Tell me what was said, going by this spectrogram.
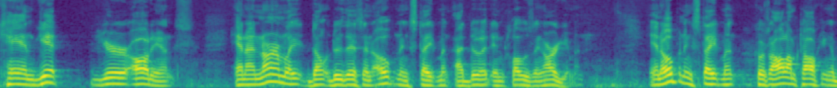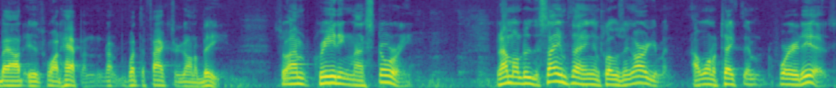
can get your audience and I normally don't do this in opening statement, I do it in closing argument. In opening statement, because all I'm talking about is what happened, what the facts are going to be. So I'm creating my story. But I'm going to do the same thing in closing argument. I want to take them where it is.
